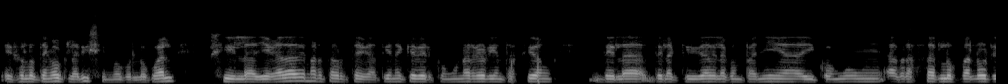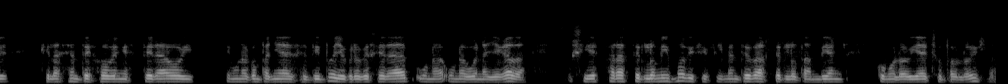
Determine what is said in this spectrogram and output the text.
eso lo tengo clarísimo. Con lo cual, si la llegada de Marta Ortega tiene que ver con una reorientación de la, de la actividad de la compañía y con un abrazar los valores que la gente joven espera hoy en una compañía de ese tipo, yo creo que será una, una buena llegada si es para hacer lo mismo, difícilmente va a hacerlo también como lo había hecho Pablo Isla.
